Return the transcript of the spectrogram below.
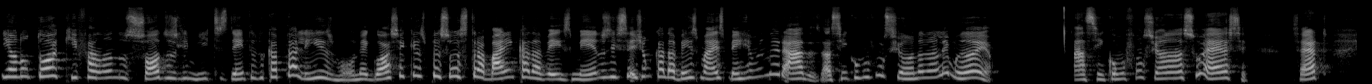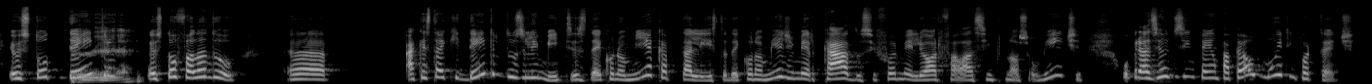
E eu não estou aqui falando só dos limites dentro do capitalismo. O negócio é que as pessoas trabalhem cada vez menos e sejam cada vez mais bem remuneradas, assim como funciona na Alemanha, assim como funciona na Suécia, certo? Eu estou dentro, é. eu estou falando uh, a questão é que, dentro dos limites da economia capitalista, da economia de mercado, se for melhor falar assim para o nosso ouvinte, o Brasil desempenha um papel muito importante.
